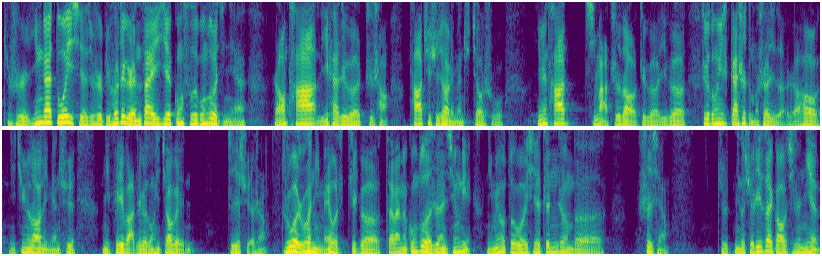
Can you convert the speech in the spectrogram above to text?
就是应该多一些，就是比如说这个人在一些公司工作几年，然后他离开这个职场，他去学校里面去教书，因为他起码知道这个一个这个东西该是怎么设计的，然后你进入到里面去，你可以把这个东西交给这些学生。如果如果你没有这个在外面工作的这段经历，你没有做过一些真正的事情，就你的学历再高，其实你也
